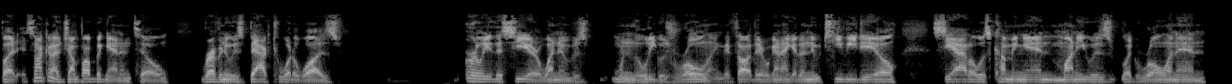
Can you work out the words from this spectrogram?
but it's not going to jump up again until revenue is back to what it was earlier this year when it was when the league was rolling. They thought they were going to get a new TV deal. Seattle was coming in, money was like rolling in.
